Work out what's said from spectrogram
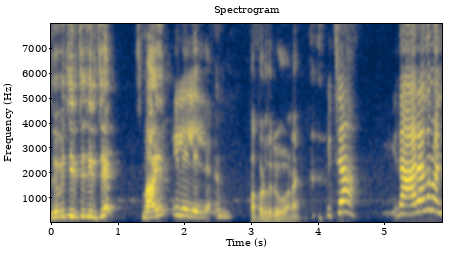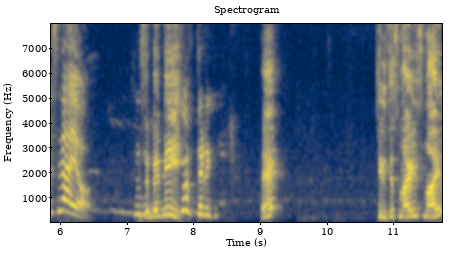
സേ ബേബി ചിരിച്ചേ ചിരിച്ചേ. സ്മൈൽ ഇല്ല ഇല്ല ഇല്ല. പപ്പടത്തിട്ട് പോവാണേ. വിച്ച ഇതാരാന്ന് മനസ്സിലായോ? സേ ബേബി ഏ? ചിരിച്ച സ്മൈൽ സ്മൈൽ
